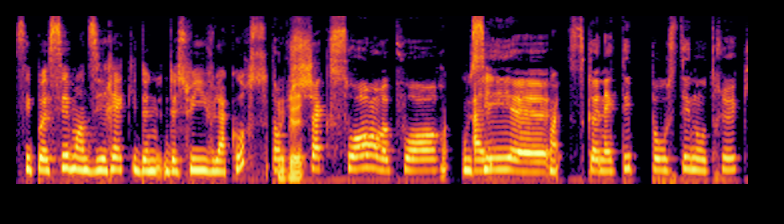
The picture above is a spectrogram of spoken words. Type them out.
C'est possible en direct de, de suivre la course Donc, chaque soir, on va pouvoir aussi. aller euh, Ouais. se connecter, poster nos trucs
